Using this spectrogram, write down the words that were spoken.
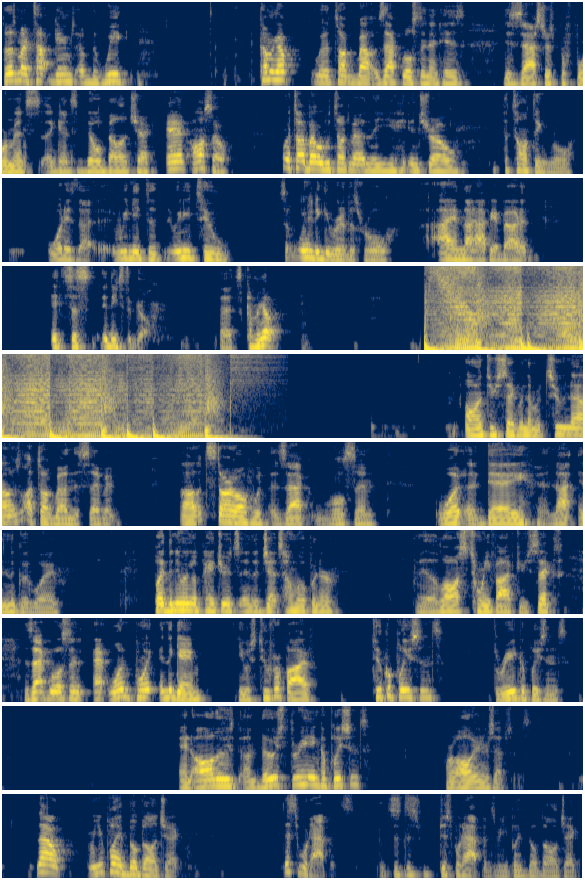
So those are my top games of the week. Coming up, we're going to talk about Zach Wilson and his disastrous performance against Bill Belichick, and also we're going to talk about what we talked about in the intro, the taunting rule. What is that? We need to we need to so we need to get rid of this rule. I am not happy about it. It's just it needs to go. That's coming up. On to segment number two now. There's a lot to talk about in this segment. Uh, let's start off with Zach Wilson. What a day, and not in the good way. Played the New England Patriots in the Jets home opener. They lost 25 to 6. Zach Wilson, at one point in the game, he was two for five, two completions, three incompletions. And all those on those three incompletions were all interceptions. Now, when you're playing Bill Belichick, this is what happens. It's just this just what happens when you play Bill Belichick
